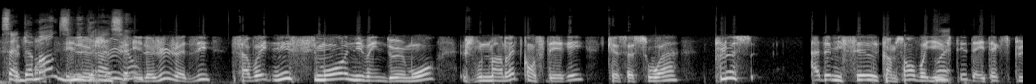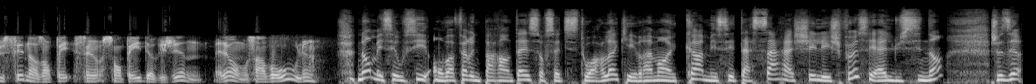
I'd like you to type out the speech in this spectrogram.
sa demande d'immigration. Et, le juge a dit, ça va être ni six mois ni 22 mois. Je vous demanderai de considérer que ce soit plus à domicile. Comme ça, on va y éviter d'être expulsé dans son pays, son pays d'origine. Mais là, on s'en va où, là? Non, mais c'est aussi, on va faire une parenthèse sur cette histoire-là, qui est vraiment un cas, mais c'est à s'arracher les cheveux, c'est hallucinant. Je veux dire,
